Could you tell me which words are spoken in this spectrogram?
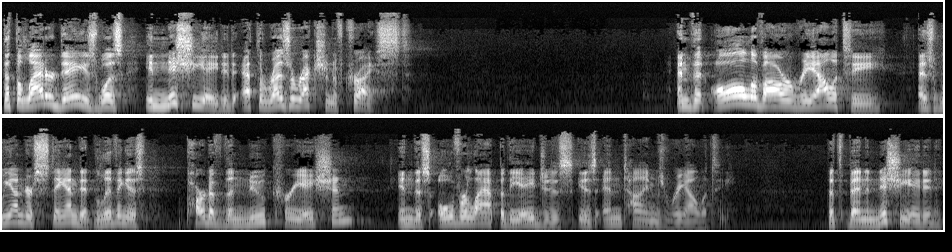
That the latter days was initiated at the resurrection of Christ. And that all of our reality, as we understand it, living as part of the new creation in this overlap of the ages, is end times reality. That's been initiated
